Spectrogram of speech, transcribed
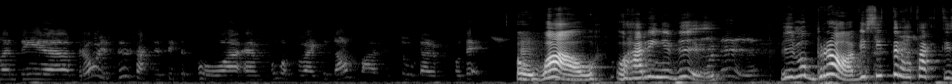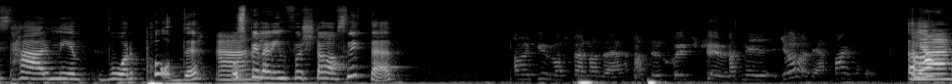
men det är bra just nu faktiskt. Sitter på en båt på väg till Danmark och stod där på däck. Oh wow! Och här ringer Och vi. ni? Vi mår bra. Vi sitter här faktiskt här med vår podd Ja. och spelar in första avsnittet. Ja men gud vad spännande. Alltså sjukt kul att ni gör det finally. Ja.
